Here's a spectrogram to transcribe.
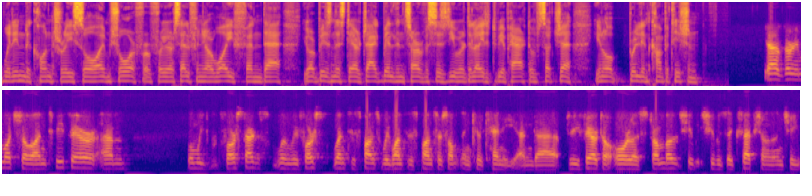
within the country. So I'm sure for, for yourself and your wife and uh, your business there, Jag Building Services, you were delighted to be a part of such a, you know, brilliant competition. Yeah, very much so. And to be fair, um, when we first started, when we first went to sponsor, we wanted to sponsor something in Kilkenny. And uh, to be fair to Orla Strumble, she she was exceptional, and she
